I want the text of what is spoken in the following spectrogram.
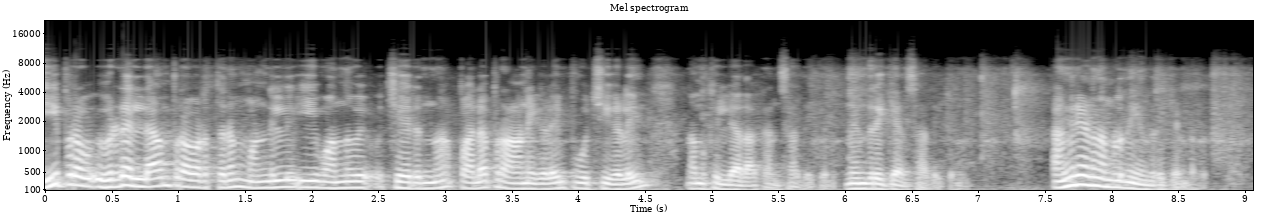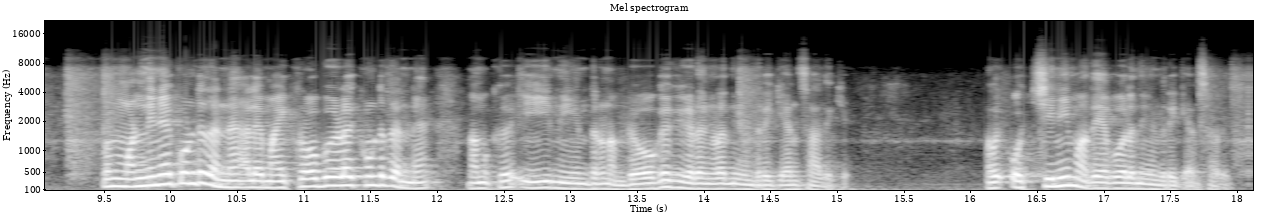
ഈ പ്ര ഇവരുടെ എല്ലാം പ്രവർത്തനം മണ്ണിൽ ഈ വന്നു ചേരുന്ന പല പ്രാണികളെയും പൂച്ചികളെയും നമുക്ക് ഇല്ലാതാക്കാൻ സാധിക്കുന്നു നിയന്ത്രിക്കാൻ സാധിക്കുന്നു. അങ്ങനെയാണ് നമ്മൾ നിയന്ത്രിക്കേണ്ടത്. അപ്പം മണ്ണിനെ കൊണ്ട് തന്നെ അല്ലെ മൈക്രോബുകളെ കൊണ്ട് തന്നെ നമുക്ക് ഈ നിയന്ത്രണം രോഗകീടങ്ങളെ നിയന്ത്രിക്കാൻ സാധിക്കും. ഒച്ചിനിയും അതേപോലെ നിയന്ത്രിക്കാൻ സാധിക്കും.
